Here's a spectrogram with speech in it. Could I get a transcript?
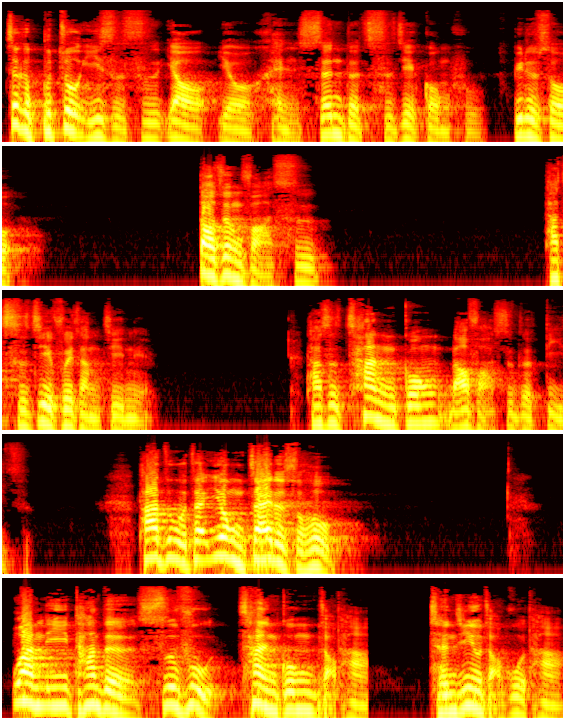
这个不做仪式是要有很深的持戒功夫。比如说，道正法师，他持戒非常精炼，他是忏公老法师的弟子。他如果在用斋的时候，万一他的师傅灿公找他，曾经有找过他，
